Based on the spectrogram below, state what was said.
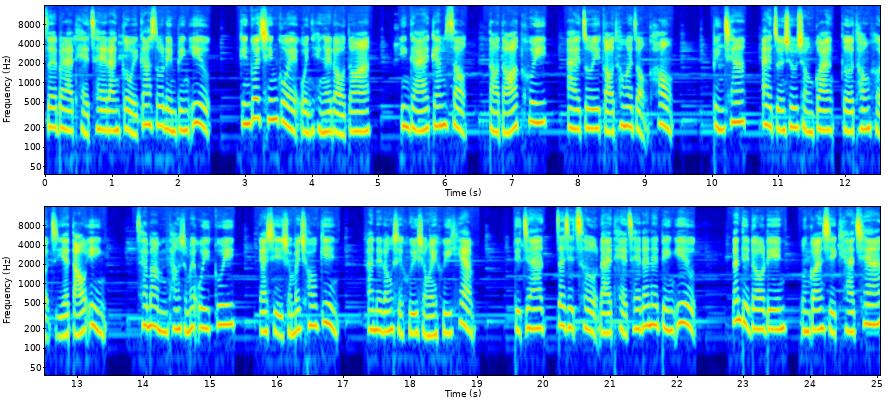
所以要来提醒咱各位驾驶人朋友，经过轻轨运行的路段，应该减速、道道啊开，爱注意交通的状况，并且爱遵守相关交通号志的导引，千万毋通想要违规，也是想要超紧，安尼拢是非常的危险。直接在一处来提醒咱的朋友。咱伫路面，不管是开车、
